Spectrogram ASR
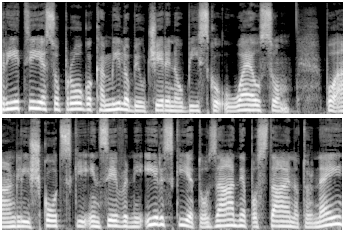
III je soprogo Kamilo bil včeraj na obisku v Walesu. Po Angliji, Škotski in Severni Irski je to zadnja postaja na turneji,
